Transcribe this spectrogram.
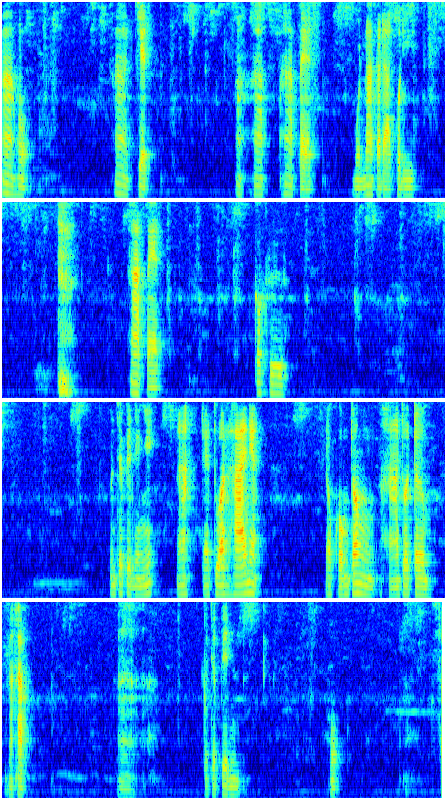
ห้าหกห้าเจ็ดอะห้าห้าแปด หมดหน้ากระดาษพอดีห้าแปดก็คือ มันจะเป็นอย่างนี้นะ แต่ตัวท้ายเนี่ย เราคงต้องหาตัวเติมนะครับอ่าก็จะเป็นหกส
